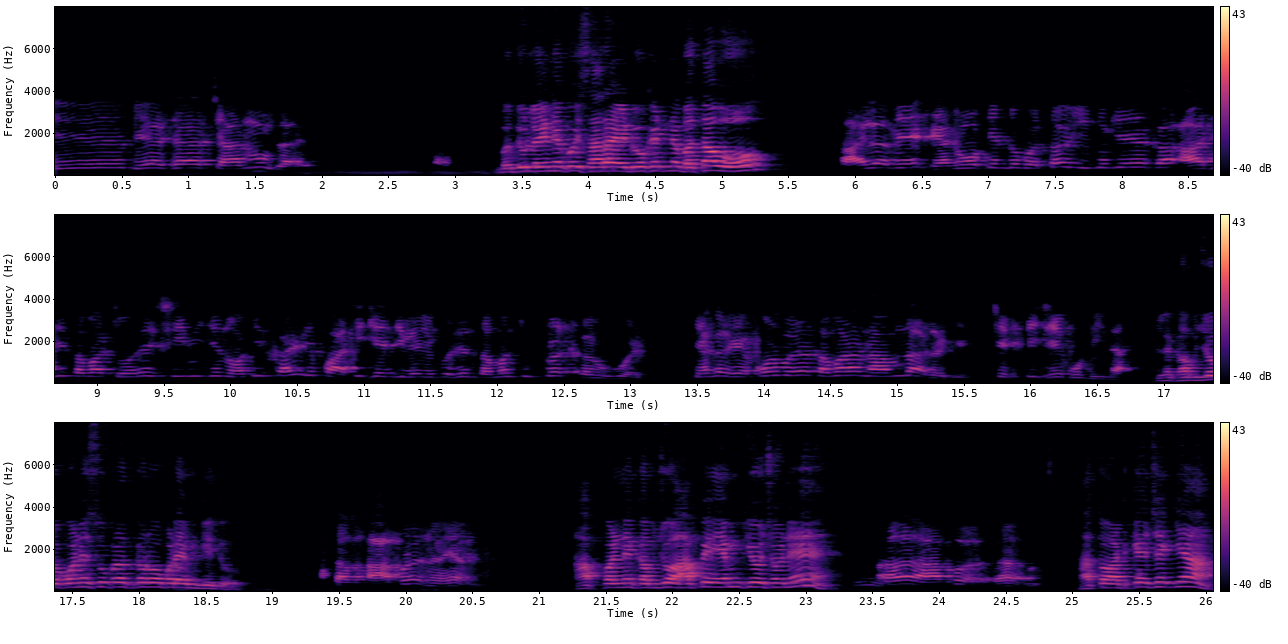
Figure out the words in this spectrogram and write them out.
એ બે હજાર ચારનું સાહેબ. બધું લઈને કોઈ સારા એડવોકેટ ને બતાવો? એટલે મેં એડવોકેટ નો બતાવ્યું તો કે કે આ જે તમારે ચોરેસી ની જે નોટિસ કાઢી છે પાછી ખેંચી લેવી પડશે તમને ચૂકવત કરવું હોય. આગળ રેકોર્ડ બધા તમારા નામના જ રહે ચેટકી છે કુદીના એટલે કબજો કોને સુપ્રત કરવો પડે એમ કીધું? આપણે ને એમ. આપણને કબજો આપે એમ કયો છો ને? હા આપ હા. તો અટકે છે ક્યાં?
